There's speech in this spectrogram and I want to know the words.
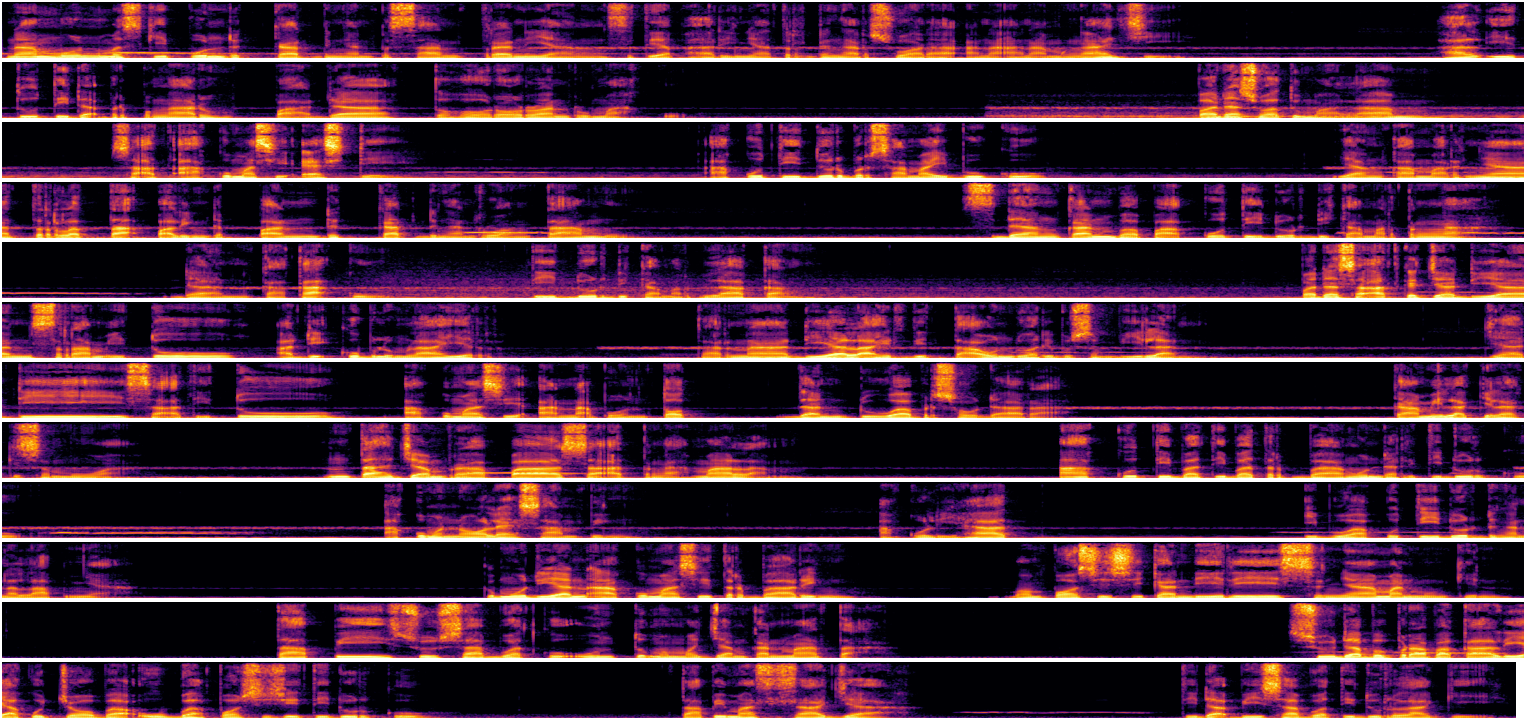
namun, meskipun dekat dengan pesantren yang setiap harinya terdengar suara anak-anak mengaji, hal itu tidak berpengaruh pada kehororan rumahku. Pada suatu malam, saat aku masih SD, aku tidur bersama ibuku yang kamarnya terletak paling depan dekat dengan ruang tamu. Sedangkan bapakku tidur di kamar tengah Dan kakakku tidur di kamar belakang. Pada saat kejadian seram itu Adikku belum lahir Karena dia lahir di tahun 2009 Jadi saat itu Aku masih anak bontot Dan dua bersaudara. Kami laki-laki semua. Entah jam berapa saat tengah malam Aku tiba-tiba terbangun dari tidurku. Aku menoleh samping. Aku lihat ibu aku tidur dengan lelapnya. Kemudian aku masih terbaring, memposisikan diri senyaman mungkin. Tapi susah buatku untuk memejamkan mata. Sudah beberapa kali aku coba ubah posisi tidurku, tapi masih saja tidak bisa buat tidur lagi.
